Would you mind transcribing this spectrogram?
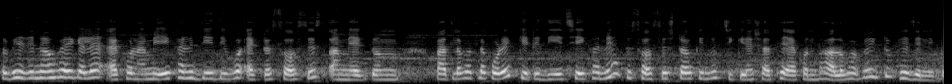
তো ভেজে নেওয়া হয়ে গেলে এখন আমি এখানে দিয়ে দিব একটা সসেস। আমি একদম পাতলা পাতলা করে কেটে দিয়েছি এখানে। তো সসেসটাও কিন্তু চিকেনের সাথে এখন ভালোভাবে একটু ভেজে নিব।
